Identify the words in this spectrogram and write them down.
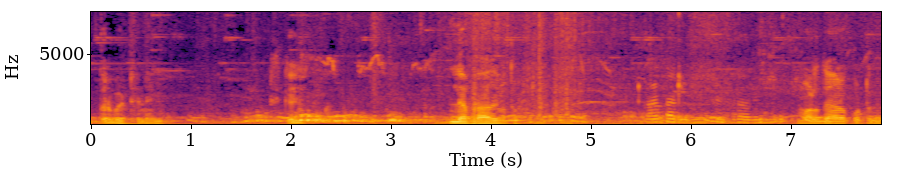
ਉੱਪਰ ਬੈਠੇ ਨੇ ਜੀ। ਠੀਕ ਹੈ ਜੀ। ਲੈ ਫੜਾ ਦੇ ਬਤੋ ਆ ਕਰ ਲਈ ਫੜਾ ਦੇ। ਮਲਦਾ ਇਹਨੂੰ ਕੁੱਟ ਕੇ।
